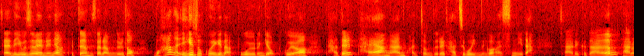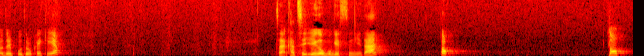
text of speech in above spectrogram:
자, 근데 요즘에는요 베트남 사람들도 뭐 하나 이게 좋고 이게 나쁘고 이런 게 없고요. 다들 다양한 관점들을 가지고 있는 것 같습니다. 자, 그 다음 단어들 보도록 할게요. 자, 같이 읽어보겠습니다. 떡, 떡,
